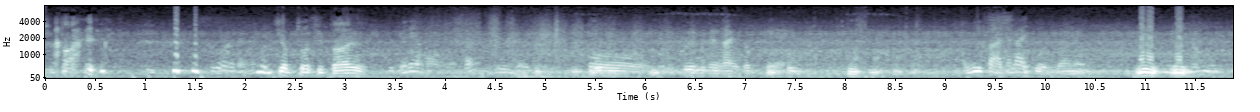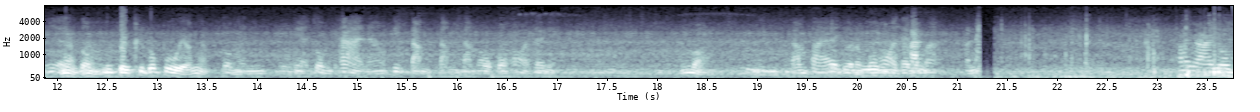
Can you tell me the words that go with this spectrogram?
ที่ตายมันเกียบตัวที่ตายไม่ได้ห่อครับโอ้พื้นใครๆก็แก่อืมอันนี้ฟ้าทลายโจรแล้วเนี่ย นี่นี่นี่นั่นต้มมันเป็นขึ้นรบปูอย่างน่ะต้มมันเนี่ยต้มท่านะที่ตำตำตำแอลกอฮอล์ใช่ไหมนี่บอกตำไฟอะไรตัวแอลกอฮอล์ใช่ไหมอันนี้พระยายม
